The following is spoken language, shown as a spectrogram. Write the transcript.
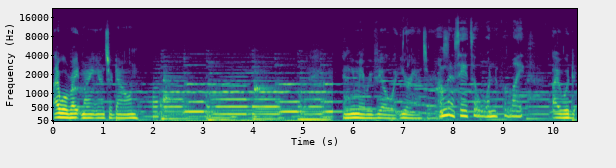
I will write my answer down. And you may reveal what your answer is. I'm going to say it's a wonderful life. I would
